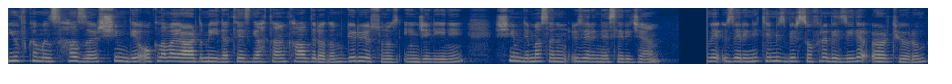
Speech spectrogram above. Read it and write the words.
Yufkamız hazır. Şimdi oklava yardımıyla tezgahtan kaldıralım. Görüyorsunuz inceliğini. Şimdi masanın üzerine sereceğim ve üzerini temiz bir sofra beziyle örtüyorum.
